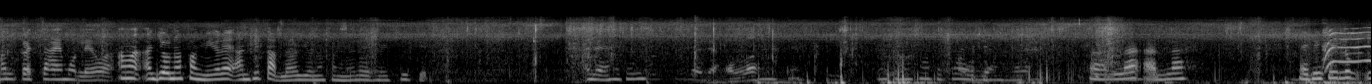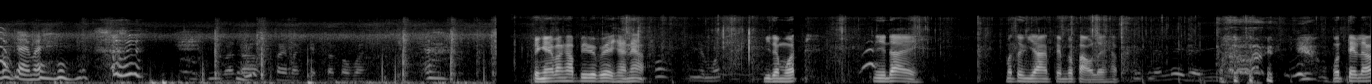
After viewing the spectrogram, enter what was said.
มันกระจายหมดแล้วอะเอามาอันโยนมาฝั่งนี้ก็ได้ อันที่ตัดแล้วโยนมาฝั่งนี้เลยเธอขี้เกียจอันไหนให้เธออันละอันละไหนพี่ซิลูกลูกใหญ่ไหมเป็นไงบ้างครับพี่เป้ชาแนลมีแต่มด นี่ได้ มาตึงยางเต็มกระเป๋าเลยครับ หมดเต็มแล้ว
